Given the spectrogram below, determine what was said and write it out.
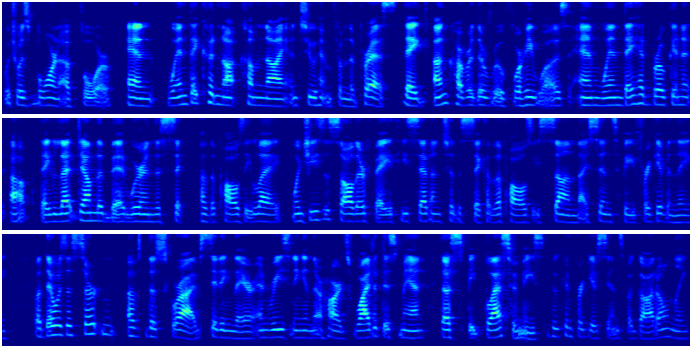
which was borne of four. And when they could not come nigh unto him from the press, they uncovered the roof where he was. And when they had broken it up, they let down the bed wherein the sick of the palsy lay. When Jesus saw their faith, he said unto the sick of the palsy, Son, thy sins be forgiven thee. But there was a certain of the scribes sitting there and reasoning in their hearts, Why did this man thus speak blasphemies? Who can forgive sins but God only?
